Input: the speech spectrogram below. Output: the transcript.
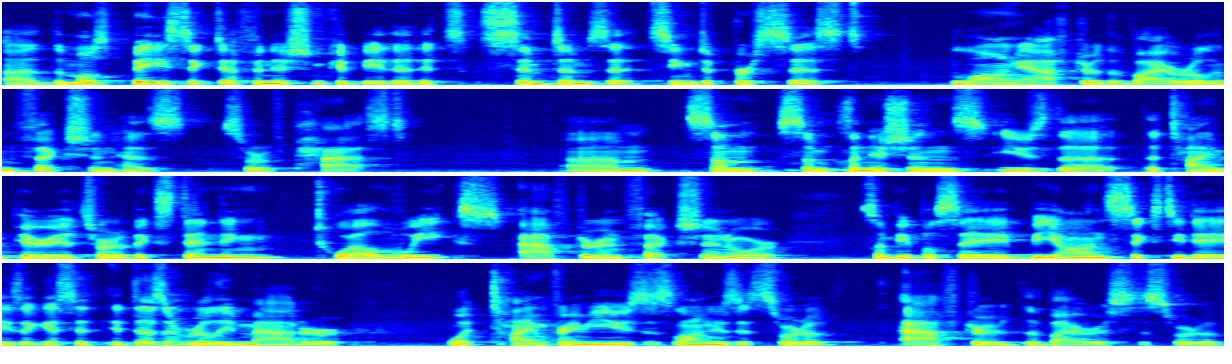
Uh, the most basic definition could be that it's symptoms that seem to persist long after the viral infection has sort of passed. Um, some some clinicians use the the time period sort of extending 12 weeks after infection, or some people say beyond 60 days. I guess it, it doesn't really matter what time frame you use as long as it's sort of after the virus has sort of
